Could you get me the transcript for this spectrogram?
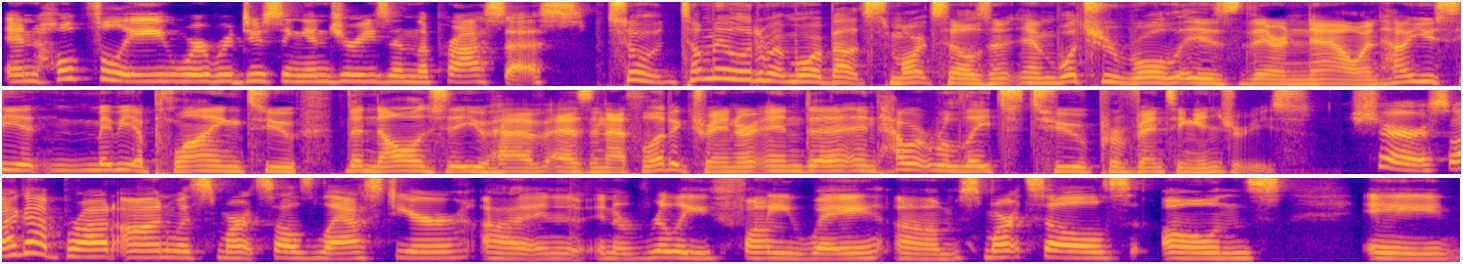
And hopefully, we're reducing injuries in the process. So tell me a little bit more about smart cells and, and what your role is there now and how you see it maybe applying to the knowledge that you have as an athletic trainer and, uh, and how it relates to preventing injuries. Sure. So I got brought on with Smart Cells last year uh, in, in a really funny way. Um, Smart Cells owns a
